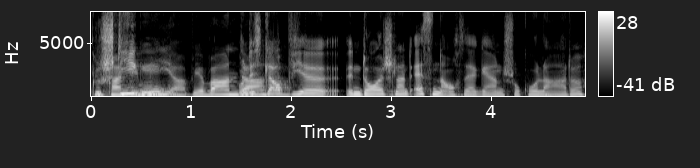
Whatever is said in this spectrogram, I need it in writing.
gestiegen. Pandemie, ja. Wir waren da. Und ich glaube, wir in Deutschland essen auch sehr gern Schokolade.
